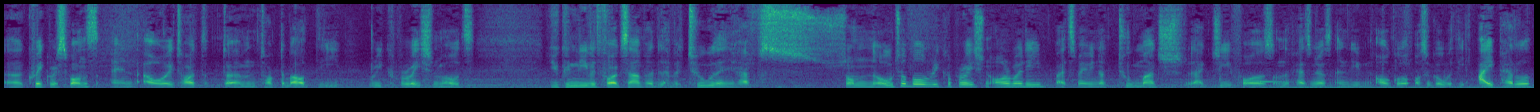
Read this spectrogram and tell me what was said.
uh, quick response, and I already talked um, talked about the recuperation modes You can leave it, for example, at level 2, then you have some notable recuperation already, but it's maybe not too much, like G-force on the passengers, and can also go with the I-pedal,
